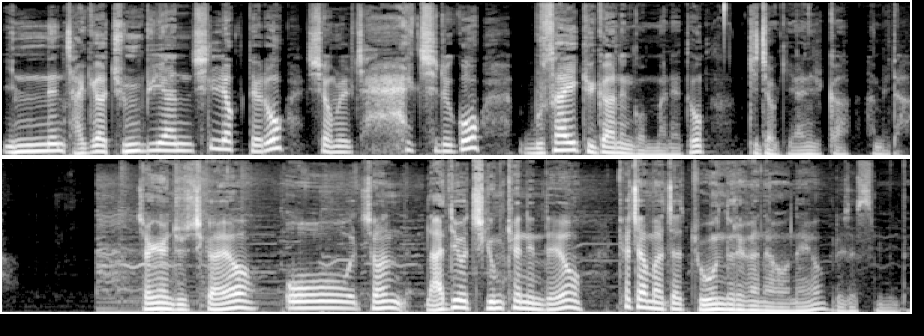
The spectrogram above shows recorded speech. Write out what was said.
있는 자기가 준비한 실력대로 시험을 잘 치르고 무사히 귀가하는 것만 해도 기적이 아닐까 합니다. 정현주 씨가요. 오, 전 라디오 지금 켰는데요. 켜자마자 좋은 노래가 나오네요. 그러셨습니다.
